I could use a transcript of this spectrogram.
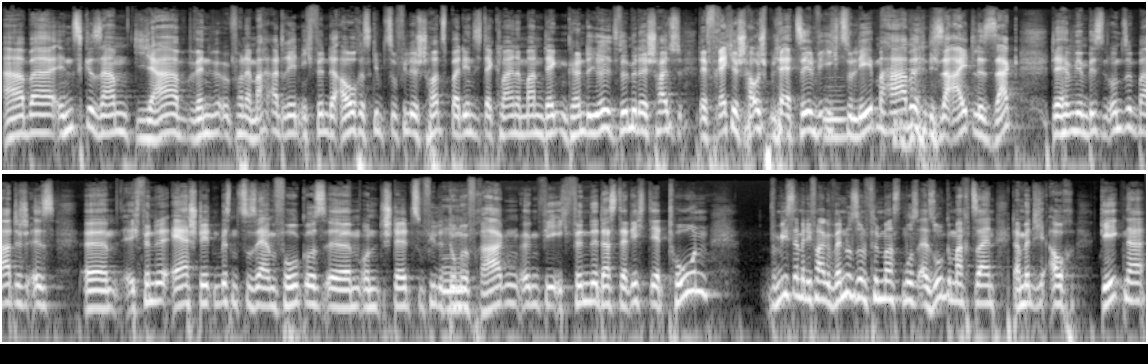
Aber insgesamt, ja, wenn wir von der Machart reden, ich finde auch, es gibt so viele Shots, bei denen sich der kleine Mann denken könnte, jetzt will mir der, Scheiß, der freche Schauspieler erzählen, wie ich mhm. zu leben habe. Dieser eitle Sack, der irgendwie ein bisschen unsympathisch ist. Ähm, ich finde, er steht ein bisschen zu sehr im Fokus ähm, und stellt zu viele mhm. dumme Fragen irgendwie. Ich finde, dass der richtige Ton für mich ist immer die Frage, wenn du so einen Film machst, muss er so gemacht sein, damit ich auch Gegner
